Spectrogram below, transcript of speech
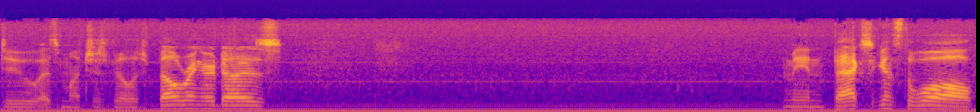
do as much as village bell ringer does. I mean, backs against the wall.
